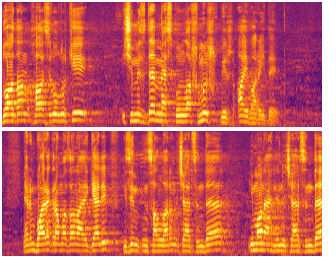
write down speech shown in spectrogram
Duadan hasil olur ki, içimizdə məskunlaşmış bir ay var idi. Yəni mübarək Ramazan ayı gəlib bizim insanların içərisində, iman əhlinin içərisində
